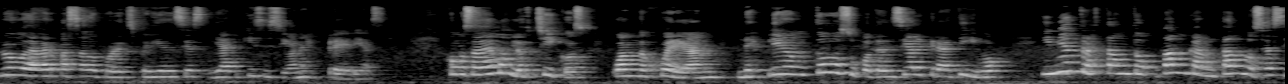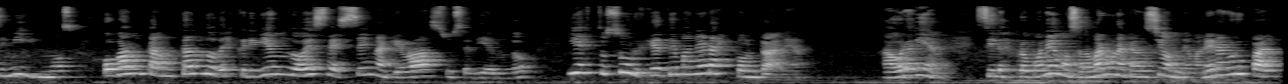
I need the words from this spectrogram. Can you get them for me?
luego de haber pasado por experiencias y adquisiciones previas? Como sabemos, los chicos, cuando juegan, despliegan todo su potencial creativo y mientras tanto van cantándose a sí mismos o van cantando describiendo esa escena que va sucediendo y esto surge de manera espontánea. Ahora bien, si les proponemos armar una canción de manera grupal,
